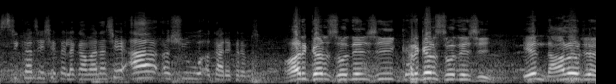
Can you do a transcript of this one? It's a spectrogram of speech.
સ્ટીકર જે છે તે લગાવવાના છે. આ શું કાર્યક્રમ છે? હર ઘર સ્વદેશી, ઘર ઘર સ્વદેશી. એ નારો છે.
